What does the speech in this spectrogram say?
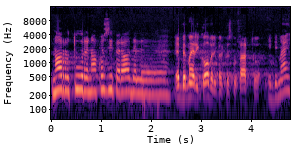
non rotture, no, così però delle... Ebbe mai ricoveri per questo fatto? Ebbe mai?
